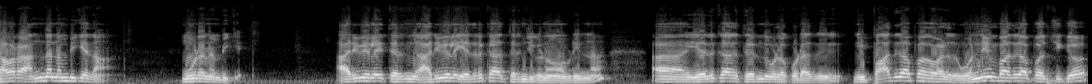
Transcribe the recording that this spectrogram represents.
தவற அந்த நம்பிக்கை தான். மூட நம்பிக்கை. அறிவியலை தெரிஞ்சு அறிவியலை எதற்காக தெரிஞ்சுக்கணும் அப்படின்னா எதுக்காக தெரிந்து கொள்ளக்கூடாது. நீ பாதுகாப்பாக வாழுது ஒன்றையும் பாதுகாப்பாக வச்சுக்கோ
